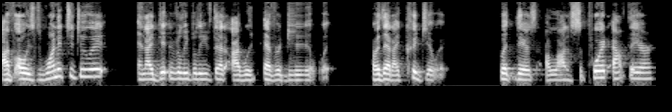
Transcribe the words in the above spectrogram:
I've always wanted to do it, and I didn't really believe that I would ever do it or that I could do it. But there's a lot of support out there,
